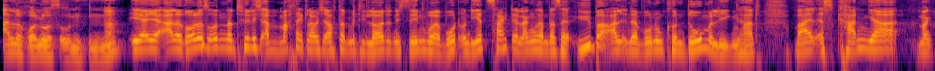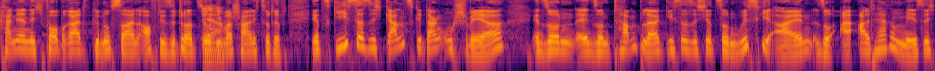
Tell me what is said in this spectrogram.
alle Rollos unten, ne? Ja, ja, alle Rollos unten natürlich, aber macht er, glaube ich, auch, damit die Leute nicht sehen, wo er wohnt. Und jetzt zeigt er langsam, dass er überall in der Wohnung Kondome liegen hat, weil es kann ja, man kann ja nicht vorbereitet genug sein auf die Situation, Ja. die wahrscheinlich zutrifft. Jetzt gießt er sich ganz gedankenschwer in so einen, in so einen Tumbler, gießt er sich jetzt so einen Whisky ein, so altherrenmäßig,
